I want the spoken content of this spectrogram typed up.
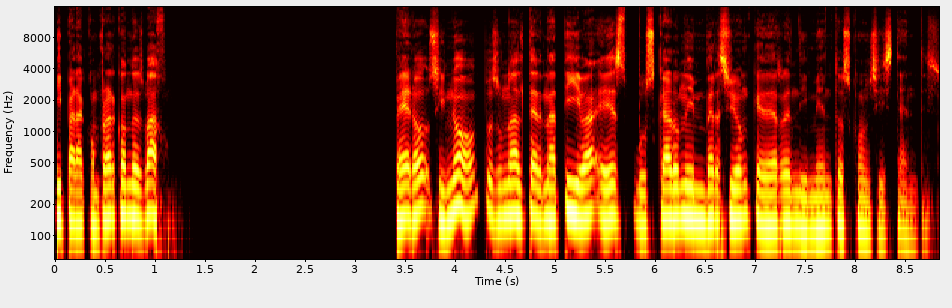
y para comprar cuando es bajo. Pero si no, pues una alternativa es buscar una inversión que dé rendimientos consistentes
